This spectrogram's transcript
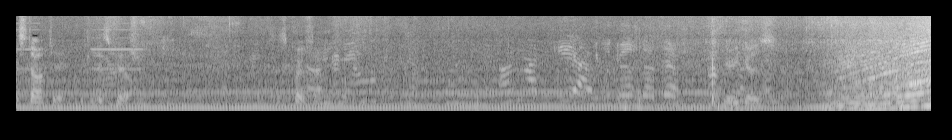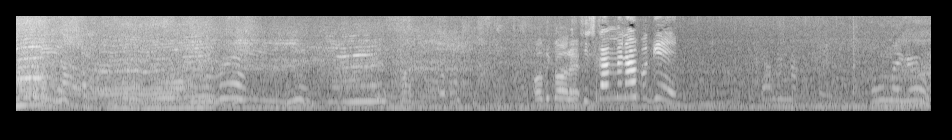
Can't start it. Look at this fail. It's quite funny. I'm not here. Here he goes. Oh, they got it. He's coming up again. Coming up again. Oh my god.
